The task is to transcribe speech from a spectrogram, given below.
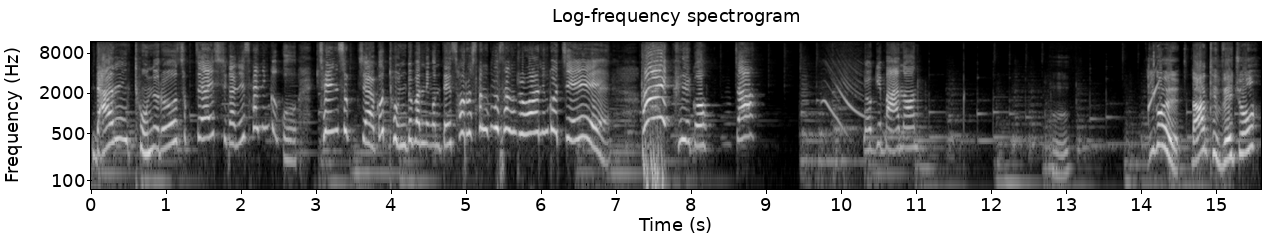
난 돈으로 숙제할 시간을 사는 거고, 쟨 숙제하고 돈도 받는 건데 서로 상부상조하는 거지. 아, 그리고 자, 여기 만 원. 어? 이걸 나한테 왜 줘?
